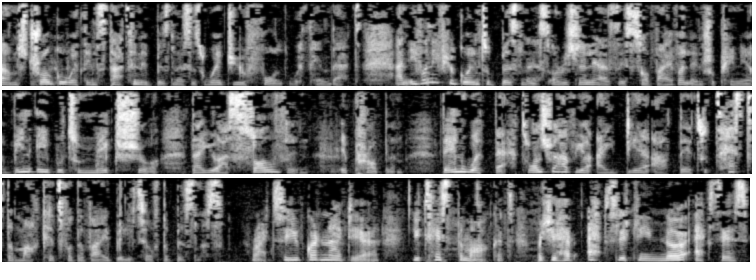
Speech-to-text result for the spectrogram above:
um, struggle with in starting a business is where do you fall within that? And even if you go into business originally as a survival entrepreneur, being able to make sure that you are solving a problem, then with that, once you have your idea out there to test the market for the viability of the business. Right. So you've got an idea, you test the market, but you have absolutely no access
